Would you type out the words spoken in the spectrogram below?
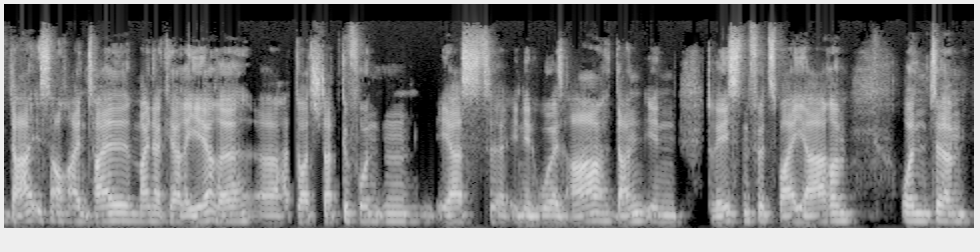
da ist auch ein Teil meiner Karriere, äh, hat dort stattgefunden, erst äh, in den USA, dann in Dresden für zwei Jahre. Und ähm,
